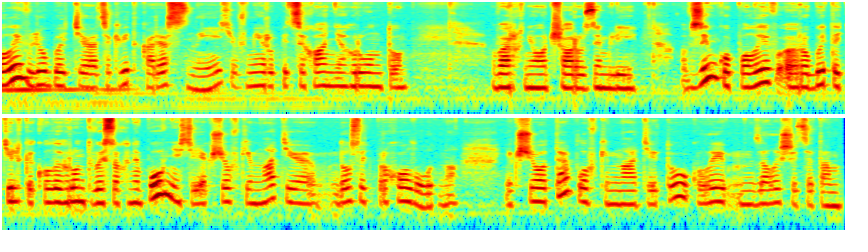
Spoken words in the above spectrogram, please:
Полив любить е, ця квітка рясний в міру підсихання ґрунту верхнього чару землі. Взимку полив е, робити тільки коли ґрунт висохне повністю, якщо в кімнаті досить прохолодно. Якщо тепло в кімнаті, то коли залишиться там,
